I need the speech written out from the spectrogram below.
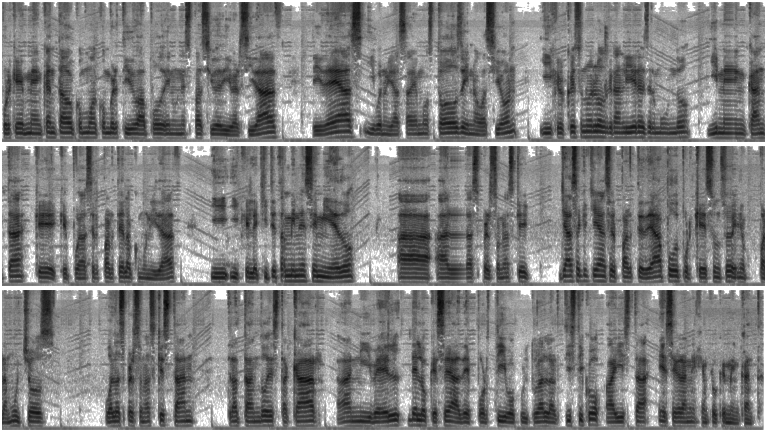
porque me ha encantado cómo ha convertido Apple en un espacio de diversidad, de ideas y bueno, ya sabemos todos de innovación y creo que es uno de los gran líderes del mundo y me encanta que, pueda ser parte de la comunidad y, que le quite también ese miedo a, a las personas que ya sé que quieren ser parte de Apple porque es un sueño para muchos o a las personas que están tratando de destacar a nivel de lo que sea, deportivo, cultural, artístico, ahí está ese gran ejemplo que me encanta.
